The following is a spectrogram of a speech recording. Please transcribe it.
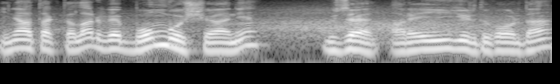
Yine ataktalar ve bomboş yani. Güzel. Araya iyi girdik orada.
